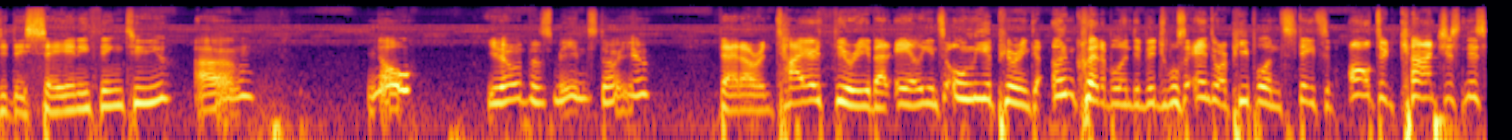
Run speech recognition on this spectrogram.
Did they say anything to you? Um, no. You know what this means, don't you? that our entire theory about aliens only appearing to uncredible individuals and or people in states of altered consciousness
